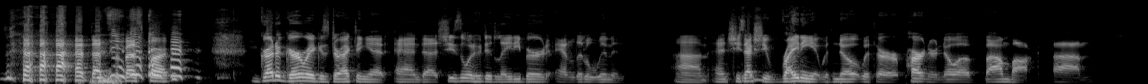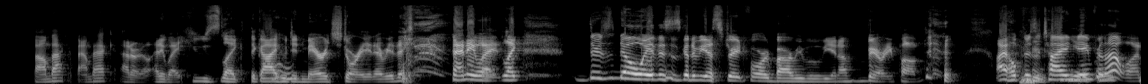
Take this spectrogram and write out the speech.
That's the best part. Greta Gerwig is directing it, and uh, she's the one who did Lady Bird and Little Women. Um, and she's actually writing it with no with her partner Noah Baumbach. Um, Baumbach, Baumbach, I don't know. Anyway, he was like the guy who Oh. did Marriage Story and everything. anyway, like there's no way this is going to be a straightforward Barbie movie, and I'm very pumped. I hope there's a tie-in game for that one.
